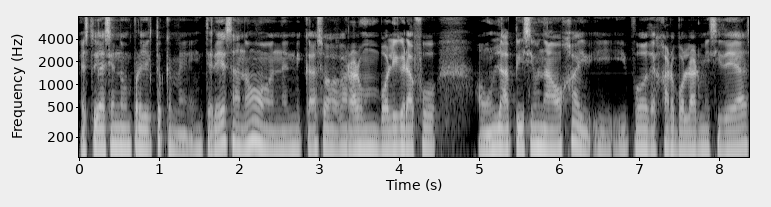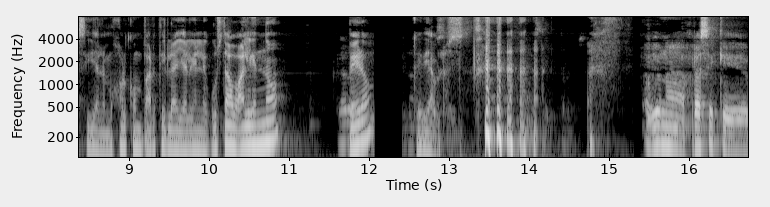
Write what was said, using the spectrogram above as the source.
estoy haciendo un proyecto que me interesa, ¿no? En, mi caso, agarrar un bolígrafo o un lápiz y una hoja y, puedo dejar volar mis ideas y a lo mejor compartirla y a alguien le gusta o a alguien no, pero qué diablos. Había una frase que,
